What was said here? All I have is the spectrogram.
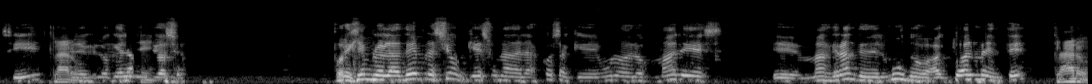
¿sí? Claro, Eh, lo que es la sí. motivación. Por ejemplo, la depresión, que es una de las cosas que uno de los males eh, más grandes del mundo actualmente, Claro.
